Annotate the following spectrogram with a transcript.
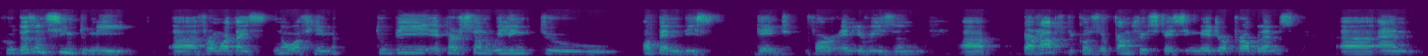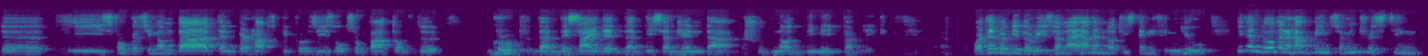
who doesn't seem to me, uh, from what I know of him, to be a person willing to open this gate for any reason. Uh, perhaps because the country is facing major problems uh, and uh, he's focusing on that, and perhaps because he's also part of the group that decided that this agenda should not be made public. Whatever be the reason, I haven't noticed anything new, even though there have been some interesting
